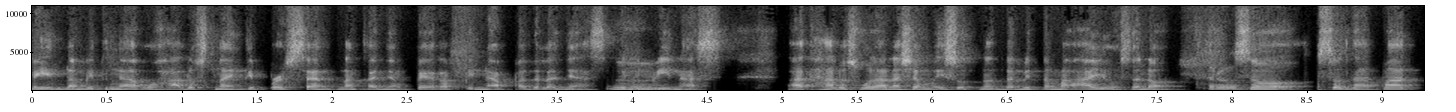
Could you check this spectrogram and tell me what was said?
May damit nga ako, halos 90% ng kanyang pera pinapadala niya sa Mm. Pilipinas. At halos wala na siyang maisuot na damit na maayos. Ano? True. So, so dapat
